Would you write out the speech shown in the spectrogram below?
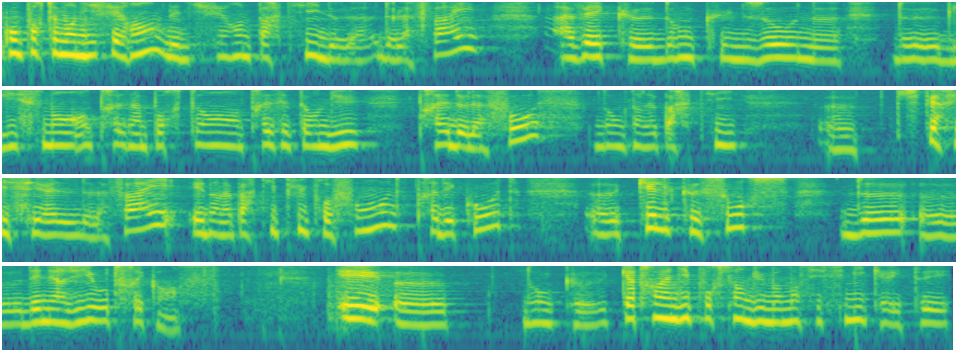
comportement différent des différentes parties de la, faille, avec euh, donc une zone de glissement très important, très étendue près de la fosse, donc dans la partie euh, superficielle de la faille, et dans la partie plus profonde, près des côtes, euh, quelques sources d'énergie haute fréquence. Donc 90% euh, du moment sismique a été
